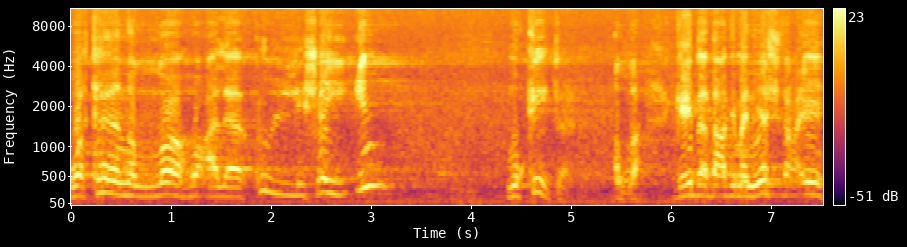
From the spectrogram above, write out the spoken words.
وكان الله على كل شيء مقيتا. الله. جايبها بعد من يشفع إيه؟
